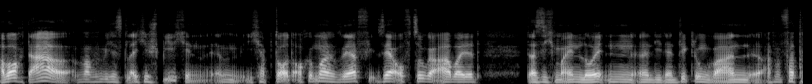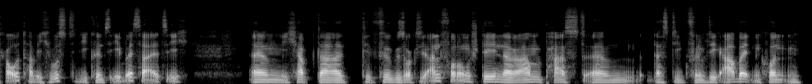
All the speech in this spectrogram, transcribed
Aber auch da war für mich das gleiche Spielchen. Ähm, ich habe dort auch immer sehr, sehr oft so gearbeitet, dass ich meinen Leuten, äh, die in der Entwicklung waren, äh, einfach vertraut habe. Ich wusste, die können es eh besser als ich. Ähm, ich habe da dafür gesorgt, dass die Anforderungen stehen, der Rahmen passt, ähm, dass die vernünftig arbeiten konnten.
